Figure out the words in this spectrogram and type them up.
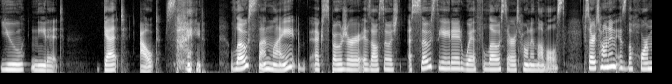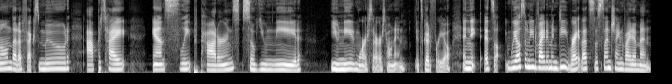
you need it. Get outside. Low sunlight exposure is also associated with low serotonin levels. Serotonin is the hormone that affects mood, appetite, and sleep patterns, so you need you need more serotonin. It's good for you. And it's we also need vitamin D, right? That's the sunshine vitamin.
